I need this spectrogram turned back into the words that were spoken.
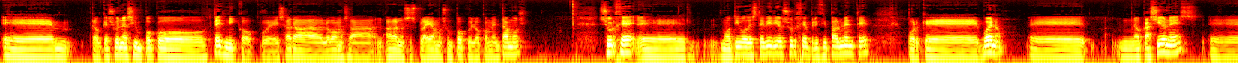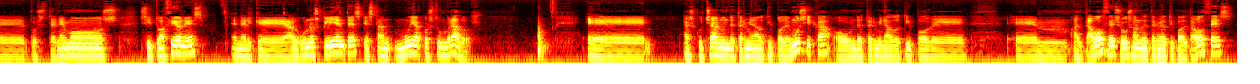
eh, que aunque suene así un poco técnico, pues ahora lo vamos a, ahora nos explayamos un poco y lo comentamos. Surge, el motivo de este vídeo surge principalmente porque, bueno, en ocasiones, pues tenemos situaciones en el que algunos clientes que están muy acostumbrados eh, a escuchar un determinado tipo de música o un determinado tipo de em, altavoces o usan un determinado tipo de altavoces,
